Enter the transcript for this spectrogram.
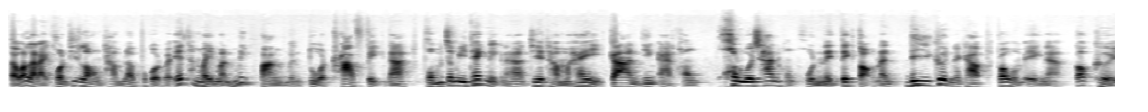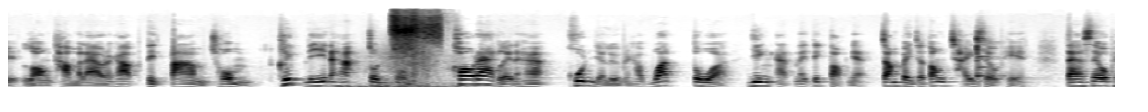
แต่ว่าหลายๆ คนที่ลองทำแล้วปรากฏว่า เอ๊ะทำไมมันไม่ปังเหมือนตัวทราฟฟิกนะ ผมจะมีเทคนิคนะฮะที่ทำให้การยิงแอดของ conversion ของคุณใน TikTok นั้นดีขึ้นนะครับ เพราะผมเองเนี่ยก็เคยลองทำมาแล้วนะครับ ติดตามชมคลิปนี้นะฮะจนจบ ข้อแรกเลยนะฮะ คุณอย่าลืมนะครับว่าตัวยิงแอดใน TikTok เนี่ยจำเป็นจะต้องใช้เซลล์เพจแต่เซลล์เพ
